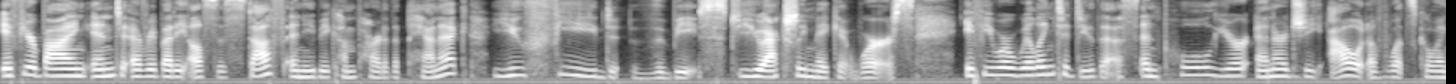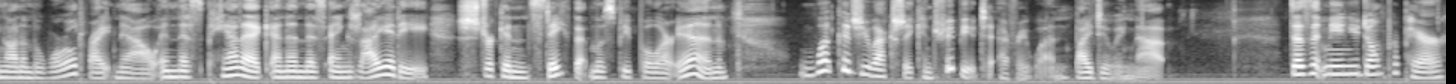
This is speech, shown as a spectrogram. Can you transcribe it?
If you're buying into everybody else's stuff and you become part of the panic, you feed the beast. You actually make it worse. If you are willing to do this and pull your energy out of what's going on in the world right now, in this panic and in this anxiety stricken state that most people are in, what could you actually contribute to everyone by doing that? Doesn't mean you don't prepare.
